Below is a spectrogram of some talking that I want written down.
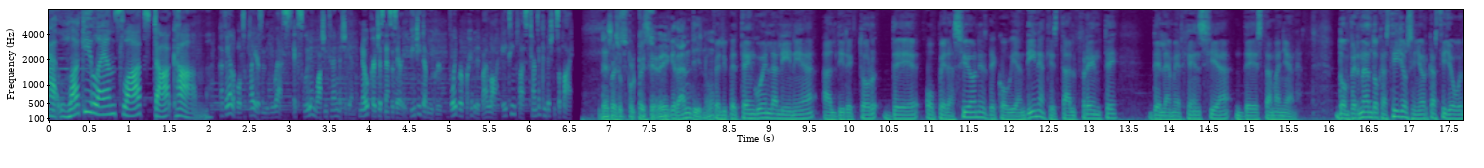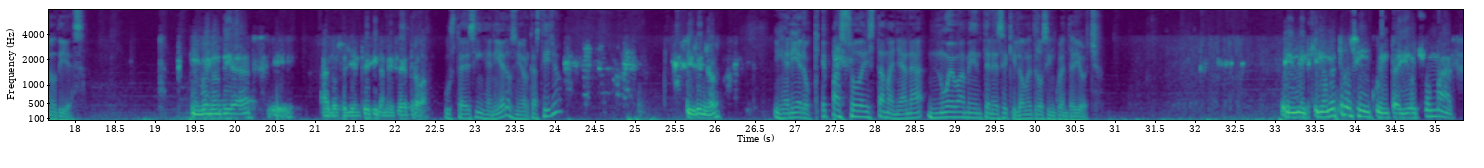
at LuckyLandSlots.com. Available to players in the U.S., excluding Washington and Michigan. No purchase necessary. VGW Group. Void where prohibited by law. 18 plus. Terms and conditions apply. Pues- porque pues- se ve grande, ¿no? Felipe, tengo en la línea al director de operaciones de Coviandina, que está al frente de la emergencia de esta mañana. Don Fernando Castillo, señor Castillo, buenos días. Muy buenos días eh, a los oyentes y la mesa de trabajo. ¿Usted es ingeniero, señor Castillo? Sí, señor. Ingeniero, ¿qué pasó esta mañana nuevamente en ese kilómetro 58? En el kilómetro 58 más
